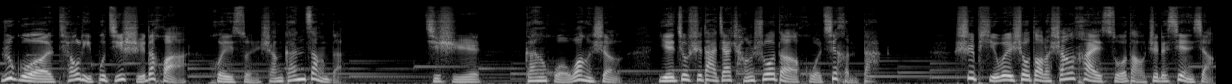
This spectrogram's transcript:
如果调理不及时的话，会损伤肝脏的。其实，肝火旺盛，也就是大家常说的火气很大，是脾胃受到了伤害所导致的现象。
